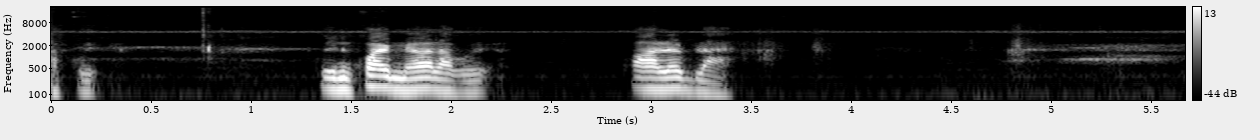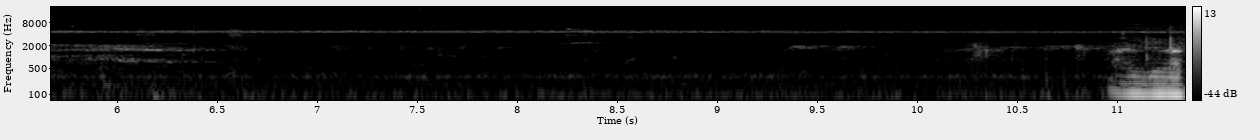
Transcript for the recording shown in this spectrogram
အကွေကွင်းကွိုင်မဲလာကွေခွာလဲပလား Ayuda.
